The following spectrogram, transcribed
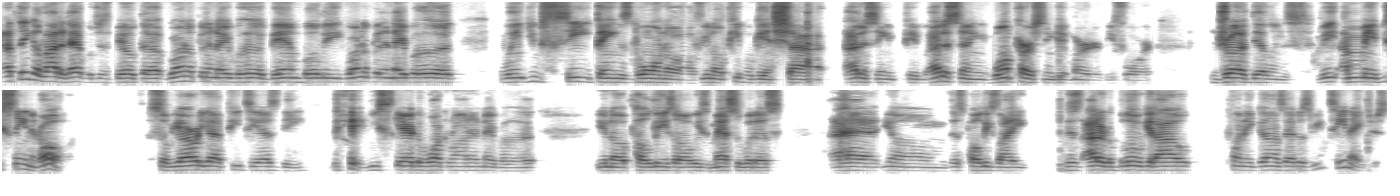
I think a lot of that was just built up. Growing up in a neighborhood, being bullied, growing up in a neighborhood, when you see things going off, you know, people getting shot. I didn't see people. I just seen one person get murdered before. Drug dealings. We, I mean, we've seen it all. So we already got PTSD. we scared to walk around in the neighborhood. You know, police always messing with us. I had, you know, um, this police like just out of the blue get out, pointing guns at us. We teenagers.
